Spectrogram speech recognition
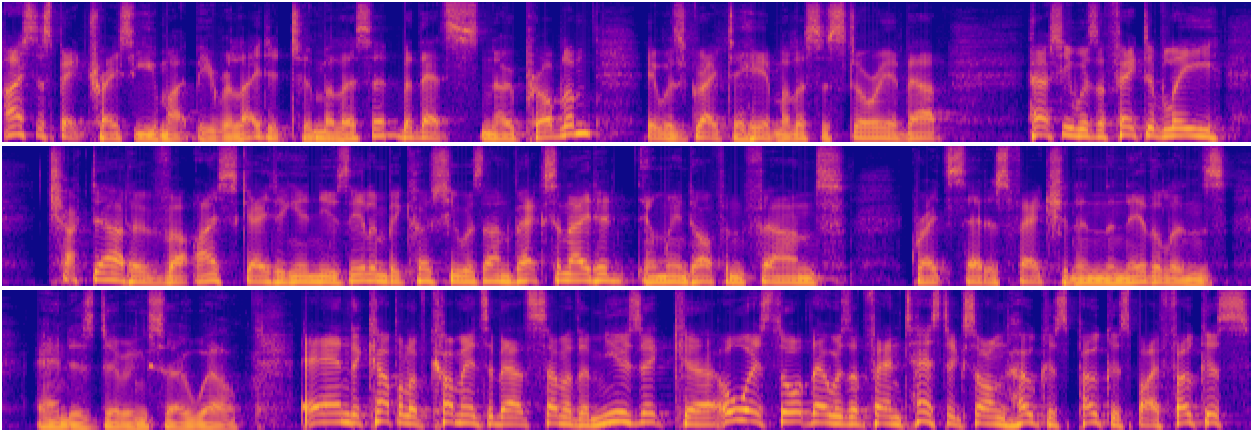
I suspect, Tracy, you might be related to Melissa, but that's no problem. It was great to hear Melissa's story about how she was effectively chucked out of uh, ice skating in New Zealand because she was unvaccinated and went off and found great satisfaction in the Netherlands and is doing so well. And a couple of comments about some of the music. Uh, always thought that was a fantastic song, Hocus Pocus by Focus.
